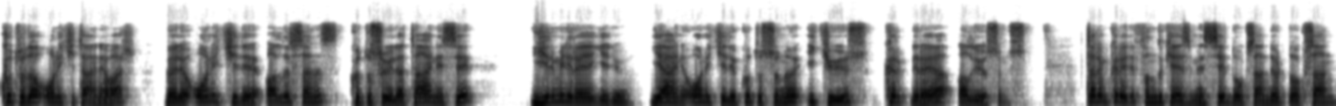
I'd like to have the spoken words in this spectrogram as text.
Kutuda 12 tane var. Böyle 12'li alırsanız kutusuyla tanesi 20 liraya geliyor. Yani 12'li kutusunu 240 liraya alıyorsunuz. Tarım kredi fındık ezmesi 94.90.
